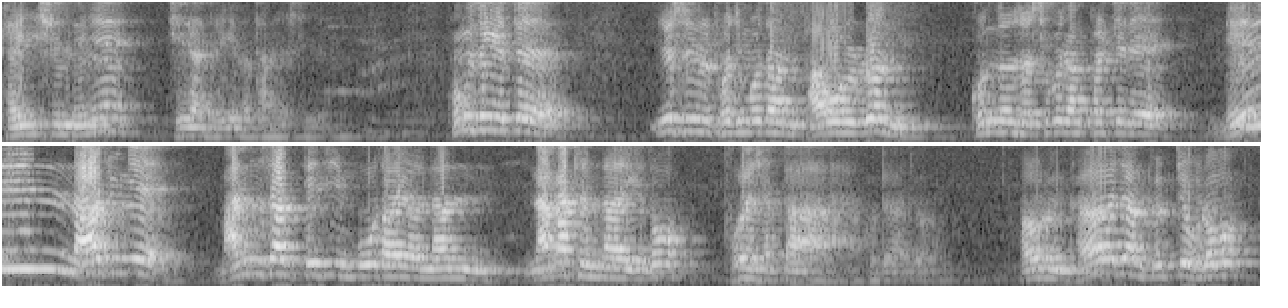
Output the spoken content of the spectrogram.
120명의 제자들에게 나타났어요. 공생애 때 예수님을 보지 못한 바울은 곤돈서 15장 8절에 맨 나중에 만삭되지 못하여 난 나 같은 나에게도 보여졌다 고백하죠. 바울은 가장 극적으로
